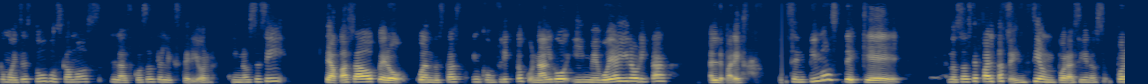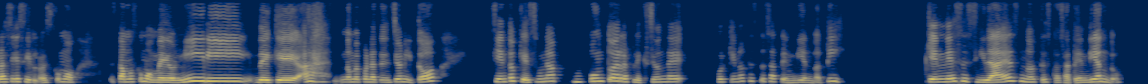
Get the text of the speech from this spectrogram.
como dices tú, buscamos las cosas del exterior. Y no sé si te ha pasado, pero cuando estás en conflicto con algo y me voy a ir ahorita al de pareja, sentimos de que nos hace falta atención, por así, por así decirlo. Es como, estamos como medio niri, de que ah, no me pone atención y todo. Siento que es un punto de reflexión de por qué no te estás atendiendo a ti qué necesidades no te estás atendiendo.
